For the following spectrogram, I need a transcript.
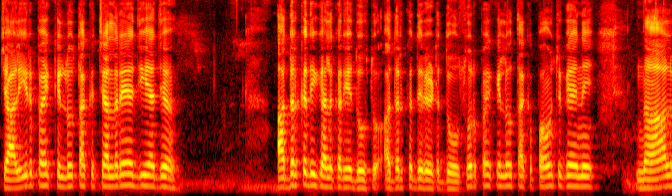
40 ਰੁਪਏ ਕਿਲੋ ਤੱਕ ਚੱਲ ਰਿਹਾ ਜੀ ਅੱਜ। ਅਦਰਕ ਦੀ ਗੱਲ ਕਰੀਏ ਦੋਸਤੋ, ਅਦਰਕ ਦੇ ਰੇਟ 200 ਰੁਪਏ ਕਿਲੋ ਤੱਕ ਪਹੁੰਚ ਗਏ ਨੇ। ਨਾਲ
